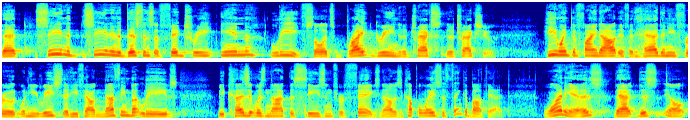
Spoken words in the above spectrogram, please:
that seeing, the, seeing in the distance a fig tree in leaf, so it's bright green, it attracts, it attracts you. He went to find out if it had any fruit. When he reached it, he found nothing but leaves because it was not the season for figs. Now, there's a couple ways to think about that. One is that this, you know,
